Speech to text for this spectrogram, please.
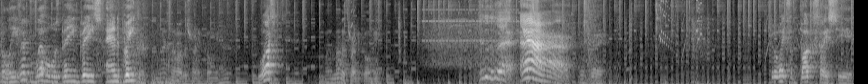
Believe it. The level was being beat and beaten. Where's my mother trying to call me, huh? What? My mother trying to call me. Hey, Look at that. Ah! Okay. Gotta wait for Bugface here. Do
